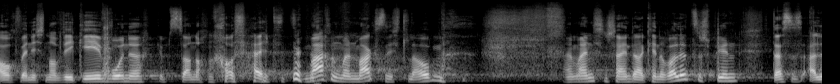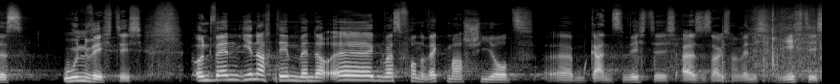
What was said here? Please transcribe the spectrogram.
Auch wenn ich in einer WG wohne, gibt es da noch einen Haushalt zu machen. Man mag es nicht glauben. Bei manchen scheint da keine Rolle zu spielen. Das ist alles unwichtig. Und wenn, je nachdem, wenn da irgendwas vorneweg marschiert, ähm, ganz wichtig, also sage ich mal, wenn ich richtig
